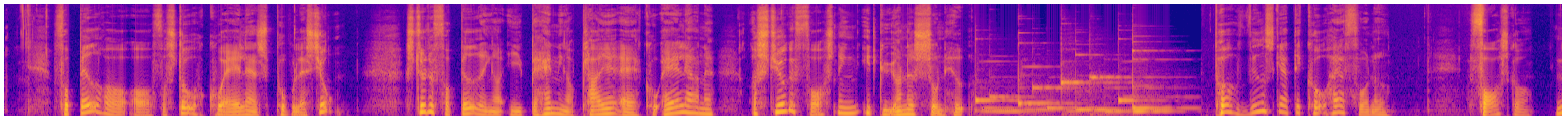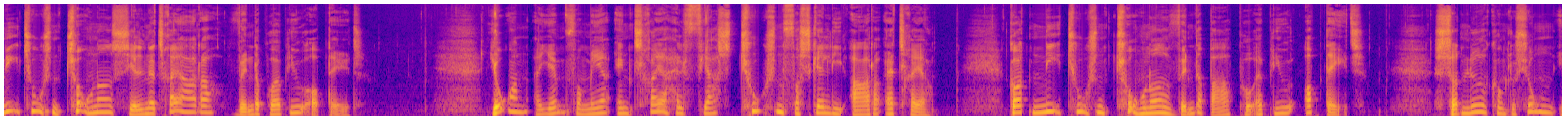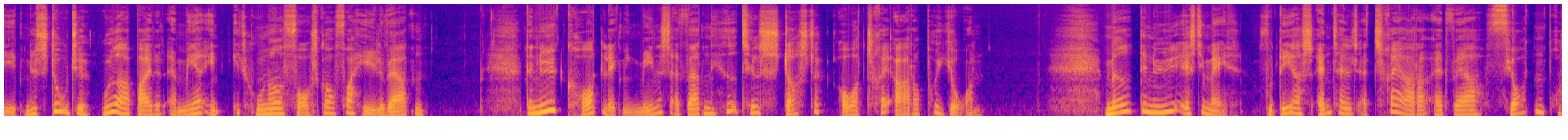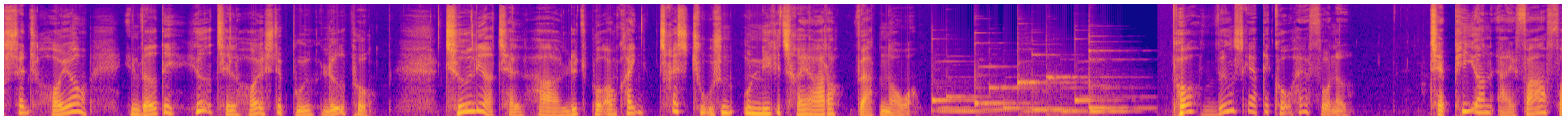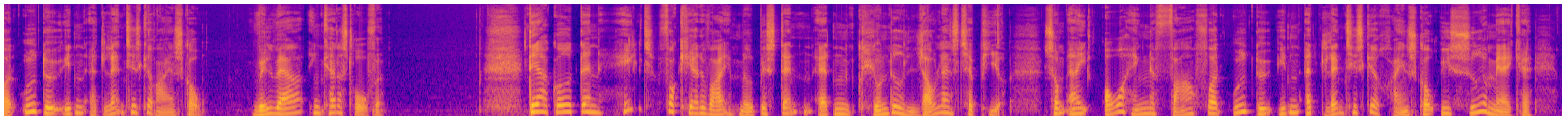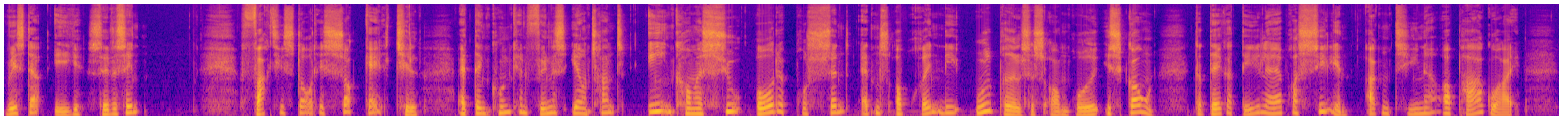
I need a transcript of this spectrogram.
forbedre og forstå koalernes population, støtte forbedringer i behandling og pleje af koalerne og styrke forskningen i dyrenes sundhed. På videnskab.dk har jeg fundet forskere 9.200 sjældne træarter venter på at blive opdaget. Jorden er hjem for mere end 73.000 forskellige arter af træer. Godt 9.200 venter bare på at blive opdaget. Sådan lyder konklusionen i et nyt studie, udarbejdet af mere end 100 forskere fra hele verden. Den nye kortlægning menes at være den hidtil største over træarter på jorden. Med det nye estimat vurderes antallet af træarter at være 14% højere, end hvad det hidtil højeste bud lød på. Tidligere tal har lyttet på omkring 60.000 unikke træarter verden over. Videnskab.dk har jeg fundet. Tapiren er i fare for at uddø i den atlantiske regnskov. Vil være en katastrofe. Det har gået den helt forkerte vej med bestanden af den kluntede lavlandstapir, som er i overhængende fare for at uddø i den atlantiske regnskov i Sydamerika, hvis der ikke sættes ind. Faktisk står det så galt til, at den kun kan findes i omtrent 1,78 procent af dens oprindelige udbredelsesområde i skoven, der dækker dele af Brasilien, Argentina og Paraguay,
